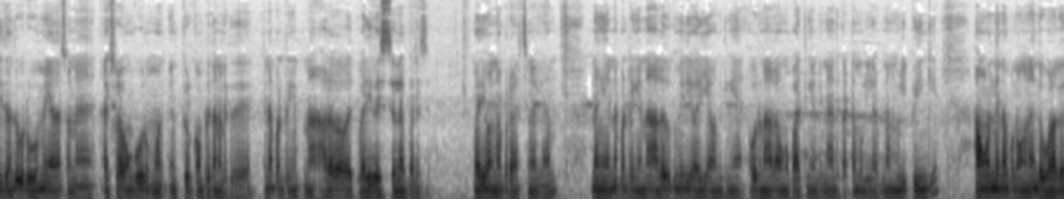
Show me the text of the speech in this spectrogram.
இது வந்து ஒரு உண்மையாக தான் சொன்னேன். ஆக்சுவலாக உங்கள் ஊர் மக்களுக்கும் அப்படி தான் நடக்குது. என்ன பண்ணுறீங்க அப்படின்னா அளவாக வரி வரி வச்சுலாம் பிரச்சனை வரி வாங்கினா பிரச்சனை இல்லை. நாங்கள் என்ன பண்ணுறீங்கன்னா அளவுக்கு மீறி வரியாக வாங்குறீங்க. ஒரு நாள் அவங்க பார்த்தீங்க அப்படின்னா அது கட்ட முடியல அப்படின்னா மொழி பிரிங்கி அவங்க வந்து என்ன பண்ணுவாங்கன்னா இந்த உலக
